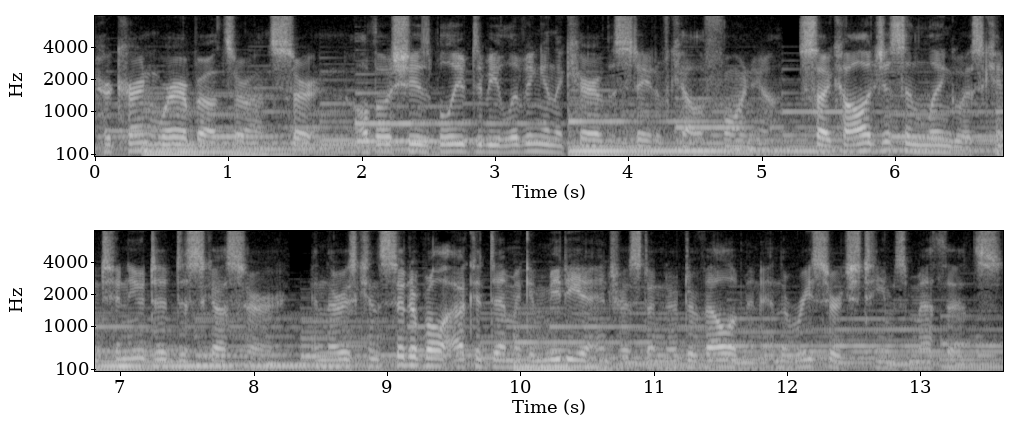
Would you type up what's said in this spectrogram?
Her current whereabouts are uncertain, although she is believed to be living in the care of the state of California. Psychologists and linguists continue to discuss her, and there is considerable academic and media interest in their development and the research team's methods.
